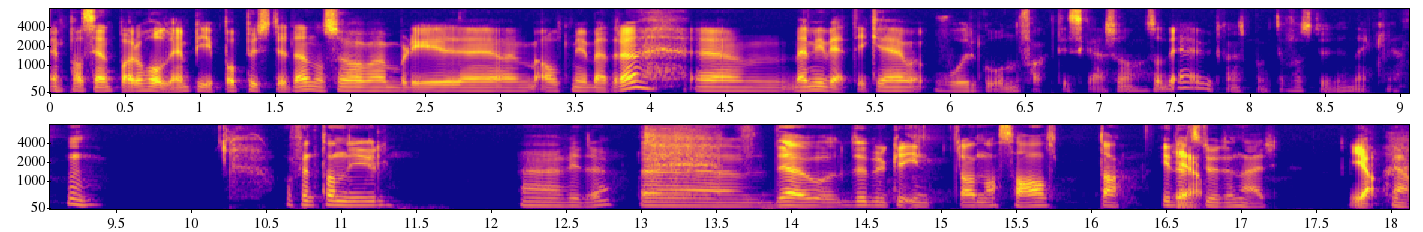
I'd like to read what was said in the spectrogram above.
en pasient bare holde i en pipe og puste i den, og så blir eh, alt mye bedre. Eh, Men vi vet ikke hvor god den faktisk er. Så, så det er utgangspunktet for studien, egentlig. Mm. Og fentanyl eh, videre. Eh, det er jo Du bruker intranasalt da, i den Ja. studien her. Ja. Ja.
